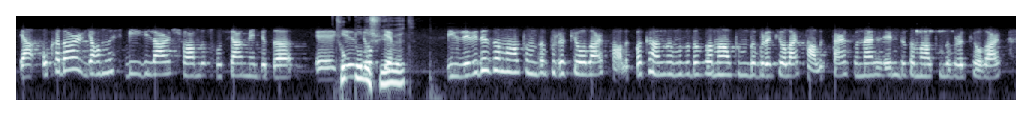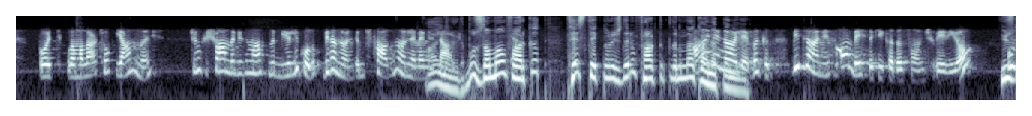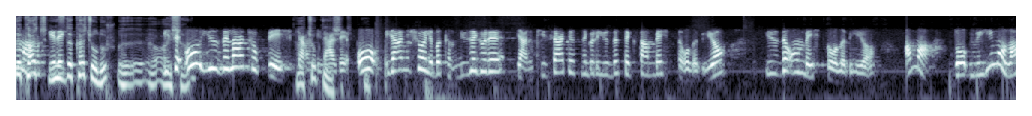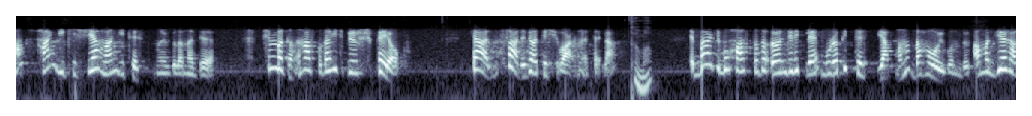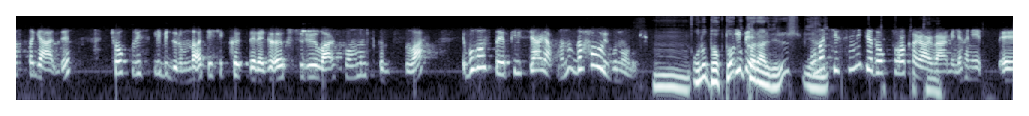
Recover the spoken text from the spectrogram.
Ya o kadar yanlış bilgiler şu anda sosyal medyada e, Çok dolaşıyor ki evet. Bizleri de zan altında bırakıyorlar. Sağlık Bakanlığımızı da zan altında bırakıyorlar. Sağlık personellerini de zan altında bırakıyorlar. Bu açıklamalar çok yanlış. Çünkü şu anda bizim aslında birlik olup bir an önce bu salgını önlememiz Aynen lazım. öyle. Bu zaman farkı test teknolojilerin farklılıklarından kaynaklanıyor. Aynen öyle. Bakın bir tanesi 15 dakikada sonuç veriyor. Yüzde Uzmanlık kaç? gerek- Yüzde kaç olur e, e, Ayşe? İşte o yüzdeler çok değişken Ha, çok yerde. değişik. O yani şöyle bakın bize göre yani PCR testine göre yüzde 85 de olabiliyor. Yüzde 15 de olabiliyor. Ama do- mühim olan hangi kişiye hangi testin uygulanacağı. Şimdi bakın hastada hiçbir şüphe yok. Geldi sadece ateşi var mesela. Tamam. E, belki bu hastada öncelikle bu rapid test yapmanız daha uygundur. Ama diğer hasta geldi. Çok riskli bir durumda. Ateşi 40 derece, öksürüğü var, solunum sıkıntısı var. E, bu hastaya PCR yapmanız daha uygun olur. Hmm, onu doktor mu Gibi. karar verir? Yani Buna kesinlikle doktor karar vermeli. Hani e,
